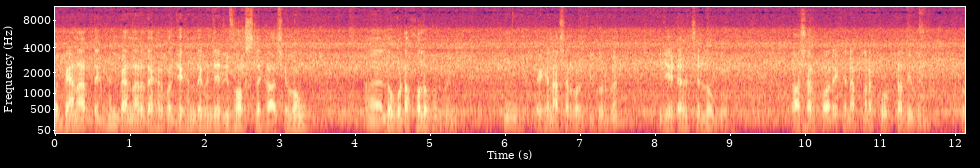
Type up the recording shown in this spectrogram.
ওই ব্যানার দেখবেন ব্যানারে দেখার পর যেখানে দেখবেন যে রিভক্স লেখা আছে এবং লোগোটা ফলো করবেন। হুম এখানে আসার পর কী করবেন? যে এটা হচ্ছে লোগো আসার পর এখানে আপনারা কোডটা দেবেন। তো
